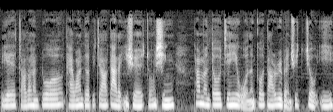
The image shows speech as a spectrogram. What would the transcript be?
也找了很多台湾的比较大的医学中心，他们都建议我能够到日本去就医，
